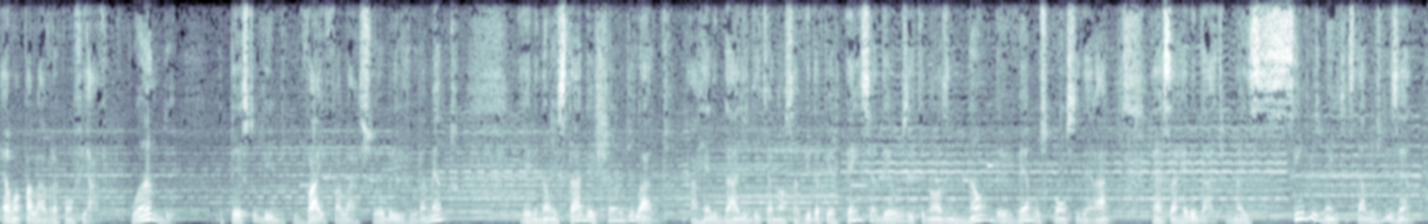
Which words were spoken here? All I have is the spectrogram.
é uma palavra confiável. Quando o texto bíblico vai falar sobre juramento, ele não está deixando de lado a realidade de que a nossa vida pertence a Deus e que nós não devemos considerar essa realidade, mas simplesmente está nos dizendo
